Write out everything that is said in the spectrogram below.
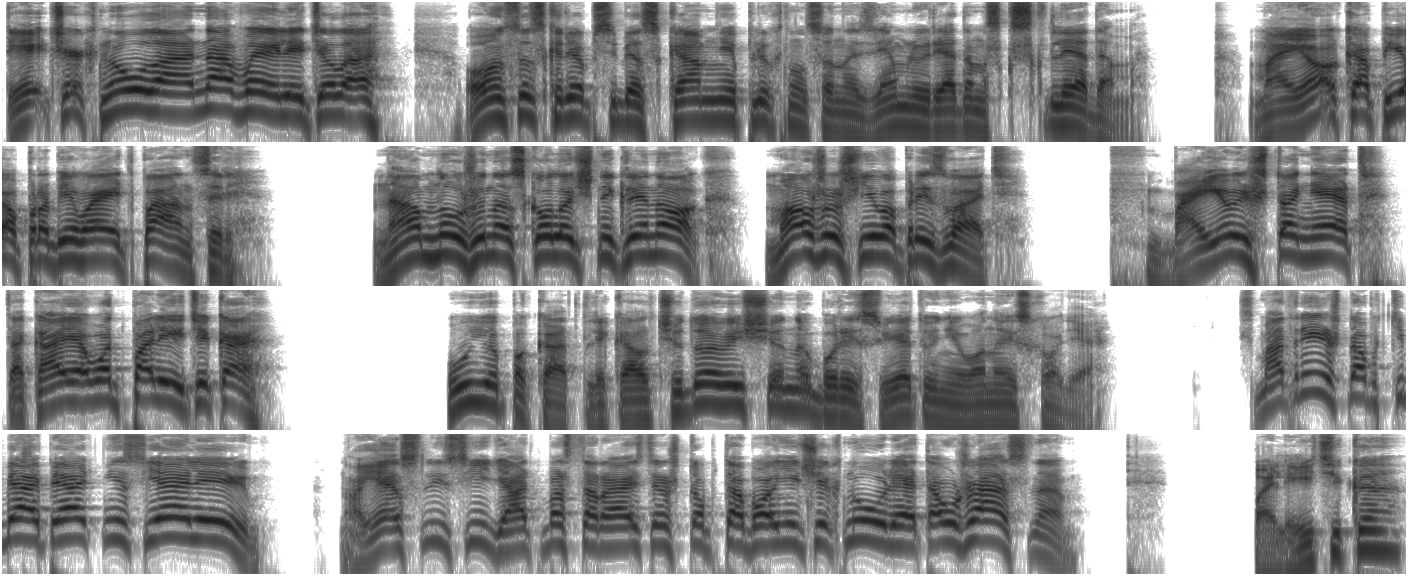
«Ты чихнула, она вылетела!» Он соскреб себя с камня и плюхнулся на землю рядом с следом. «Мое копье пробивает панцирь. Нам нужен осколочный клинок. Можешь его призвать?» «Боюсь, что нет. Такая вот политика!» Уйо пока отвлекал чудовище, но буресвет у него на исходе. «Смотри, чтоб тебя опять не съели! Но если съедят, постарайся, чтоб тобой не чихнули, это ужасно!» «Политика?»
